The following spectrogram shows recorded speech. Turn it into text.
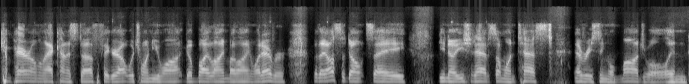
compare them and that kind of stuff. Figure out which one you want. Go by line by line, whatever. But they also don't say, you know, you should have someone test every single module, and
